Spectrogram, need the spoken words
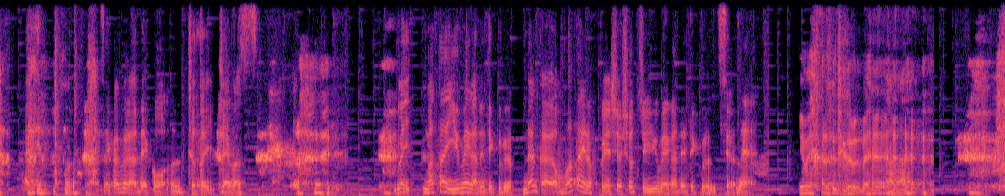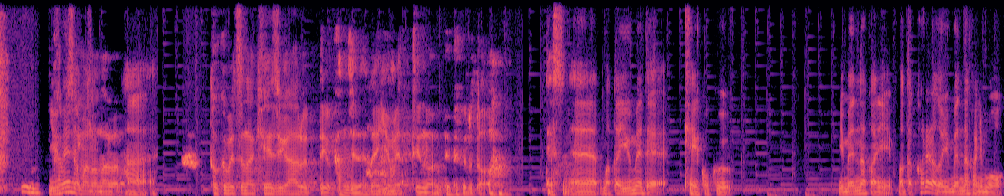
い せっかくなんでこうちょっと言っちゃいます。まあまた夢が出てくる。なんかマタイの福音書しょっちゅう夢が出てくるんですよね。夢が出てくるね、はい。神で様の名がは特別な啓示があるっていう感じでね、はい夢っていうのが出てくると。い、ですね。また夢で警告。夢の中にまた彼らの夢の中にも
